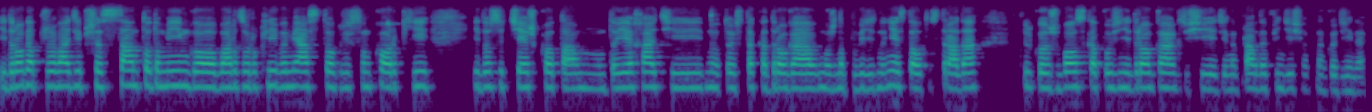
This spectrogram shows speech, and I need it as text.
i droga prowadzi przez Santo Domingo, bardzo ruchliwe miasto, gdzie są korki i dosyć ciężko tam dojechać i no, to jest taka droga, można powiedzieć, no nie jest to autostrada, tylko już wąska później droga, gdzie się jedzie naprawdę 50 na godzinę.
